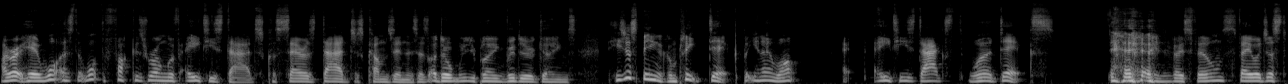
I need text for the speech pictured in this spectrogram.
I wrote here, what is the what the fuck is wrong with 80s dads? Because Sarah's dad just comes in and says, I don't want you playing video games. He's just being a complete dick. But you know what? 80s dads were dicks in those films. They were just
